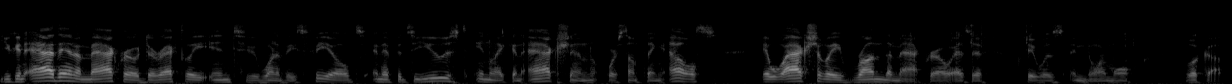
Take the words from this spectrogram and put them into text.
You can add in a macro directly into one of these fields, and if it's used in like an action or something else, it will actually run the macro as if it was a normal lookup.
